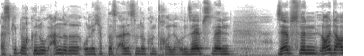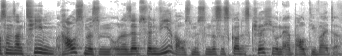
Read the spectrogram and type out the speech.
es gibt noch genug andere und ich habe das alles unter Kontrolle. Und selbst wenn, selbst wenn Leute aus unserem Team raus müssen oder selbst wenn wir raus müssen, das ist Gottes Kirche und er baut die weiter.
